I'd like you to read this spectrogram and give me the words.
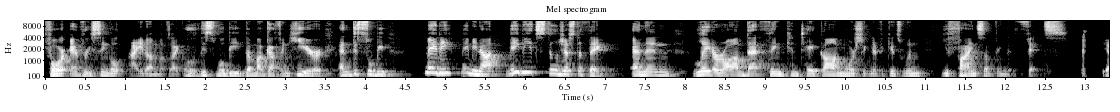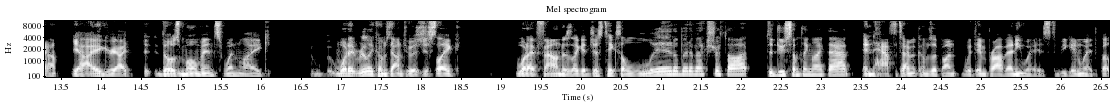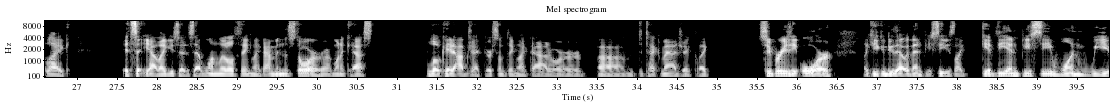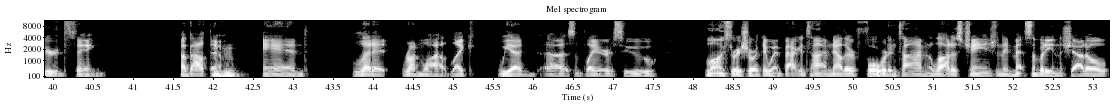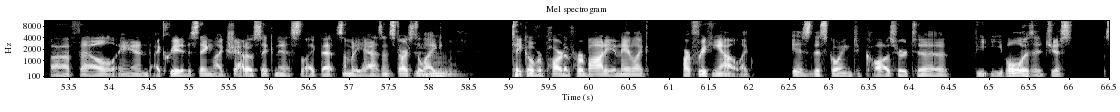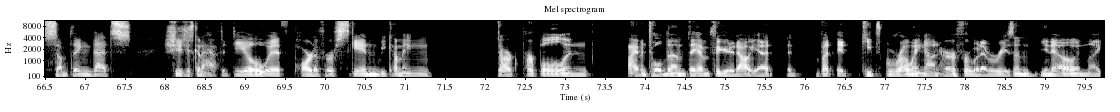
for every single item of like, oh, this will be the MacGuffin here, and this will be maybe, maybe not. Maybe it's still just a thing. And then later on, that thing can take on more significance when you find something that fits. Yeah. Yeah, I agree. I those moments when like what it really comes down to is just like what I've found is like it just takes a little bit of extra thought to do something like that. And half the time it comes up on with improv anyways to begin with. But like it's yeah, like you said, it's that one little thing. Like I'm in the store, I want to cast locate object or something like that, or um, detect magic. Like super easy. Or like you can do that with NPCs. Like give the NPC one weird thing about them mm-hmm. and let it run wild. Like we had uh, some players who long story short, they went back in time. Now they're forward in time, and a lot has changed. And they met somebody in the shadow uh, fell, and I created this thing like shadow sickness, like that somebody has, and it starts to like mm. take over part of her body, and they like are freaking out. Like, is this going to cause her to be evil? Is it just something that's she's just going to have to deal with part of her skin becoming dark purple and I haven't told them. They haven't figured it out yet. But it keeps growing on her for whatever reason, you know, and like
